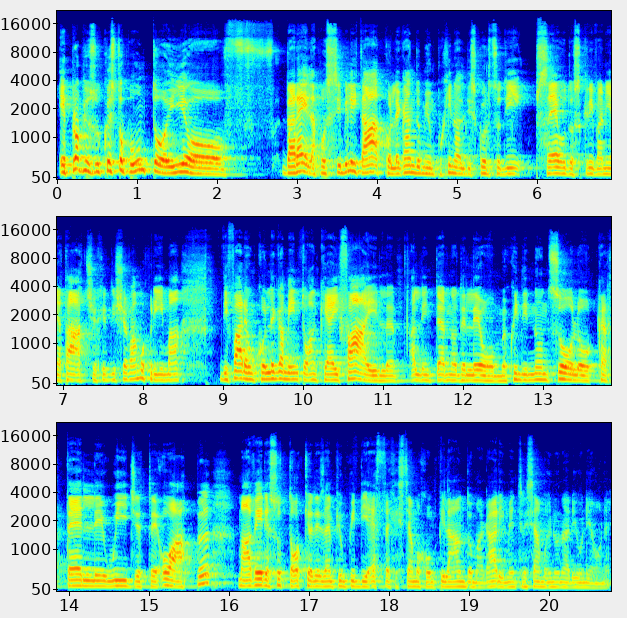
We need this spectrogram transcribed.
E proprio su questo punto io darei la possibilità, collegandomi un pochino al discorso di pseudo scrivania touch che dicevamo prima, di fare un collegamento anche ai file all'interno delle home, quindi non solo cartelle, widget o app, ma avere sott'occhio ad esempio un PDF che stiamo compilando magari mentre siamo in una riunione.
